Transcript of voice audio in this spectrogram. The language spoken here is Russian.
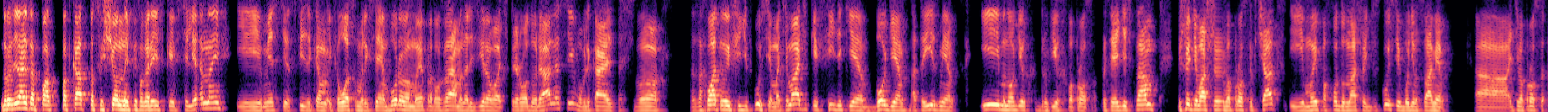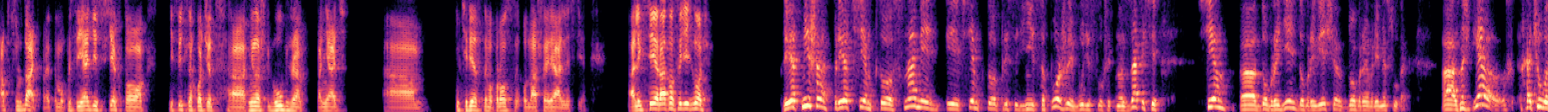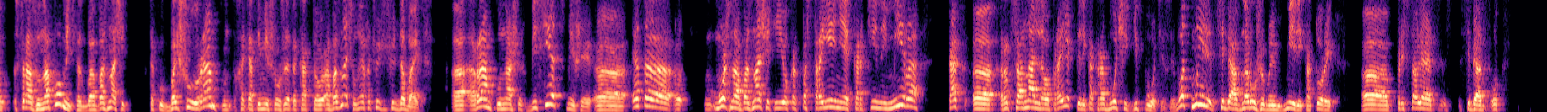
Друзья, это подкаст, посвященный пифагорейской вселенной. И вместе с физиком и философом Алексеем Буровым мы продолжаем анализировать природу реальности, вовлекаясь в захватывающие дискуссии математики, физики, боге, атеизме и многих других вопросов. Присоединяйтесь к нам, пишите ваши вопросы в чат, и мы по ходу нашей дискуссии будем с вами а, эти вопросы обсуждать. Поэтому присоединяйтесь всех, кто действительно хочет а, немножко глубже понять а, интересные вопросы о нашей реальности. Алексей, рад вас видеть вновь. Привет, Миша. Привет всем, кто с нами и всем, кто присоединится позже и будет слушать нас в записи. Всем э, добрый день, добрый вечер, доброе время суток. А, значит, я хочу вот сразу напомнить, как бы обозначить такую большую рамку, хотя ты, Миша, уже это как-то обозначил, но я хочу чуть-чуть добавить. А, рамку наших бесед с Мишей, э, это можно обозначить ее как построение картины мира, как э, рационального проекта или как рабочей гипотезы. Вот мы себя обнаруживаем в мире, который э, представляет себя вот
